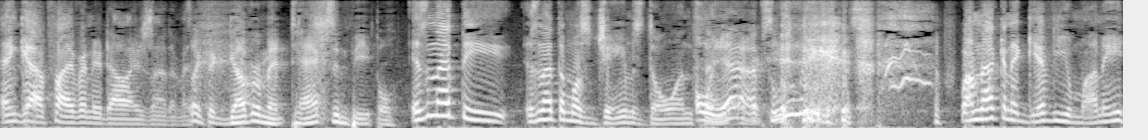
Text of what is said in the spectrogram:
and got five hundred dollars out of it. It's like the government taxing people. Isn't that the isn't that the most James Dolan thing? Oh yeah, ever? absolutely. well, I'm not going to give you money.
